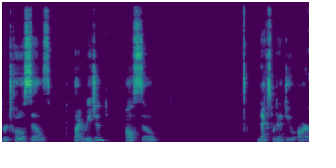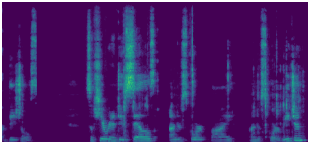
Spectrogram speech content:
your total sales by region. Also, next we're going to do our visuals. So here we're going to do sales underscore by underscore region.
